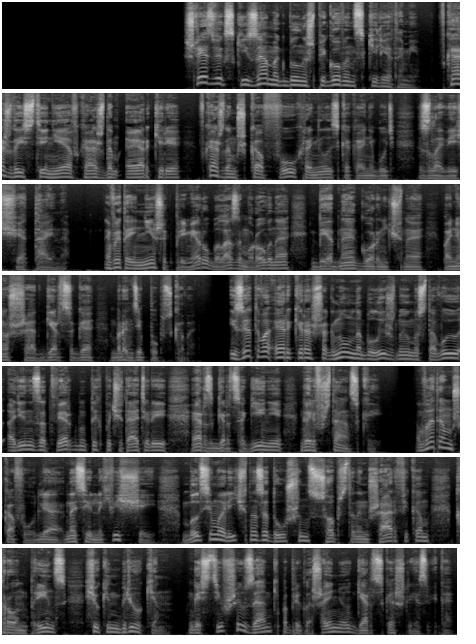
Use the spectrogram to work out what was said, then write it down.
Шлезвигский замок был нашпигован скелетами. В каждой стене, в каждом эркере, в каждом шкафу хранилась какая-нибудь зловещая тайна. В этой нише, к примеру, была замурована бедная горничная, понесшая от герцога Брандипупского. Из этого эркера шагнул на булыжную мостовую один из отвергнутых почитателей эрцгерцогини Гольфштанской. В этом шкафу для насильных вещей был символично задушен собственным шарфиком кронпринц Хюкенбрюкен, гостивший в замке по приглашению герцога Шлезвига.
